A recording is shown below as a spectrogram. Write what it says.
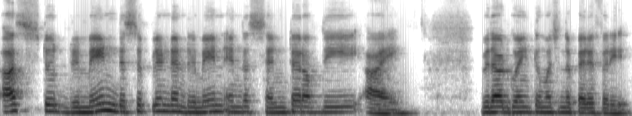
us to remain disciplined and remain in the center of the eye without going too much in the periphery.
